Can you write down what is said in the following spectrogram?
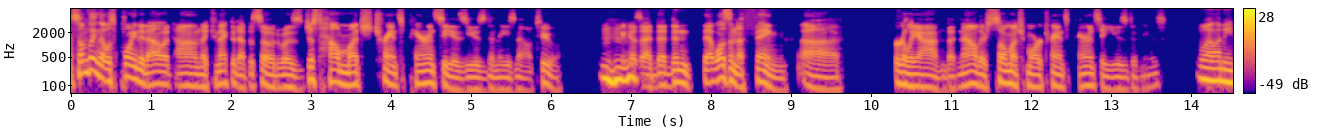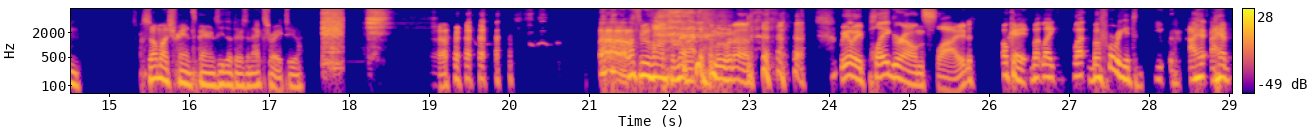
Something that was pointed out on the connected episode was just how much transparency is used in these now too. Mhm. Because that, that didn't that wasn't a thing uh early on, but now there's so much more transparency used in these. Well, I mean, so much transparency that there's an X-ray too. Uh, Let's move on from that. moving on. we have a playground slide. Okay, but like before we get to, you, I I have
